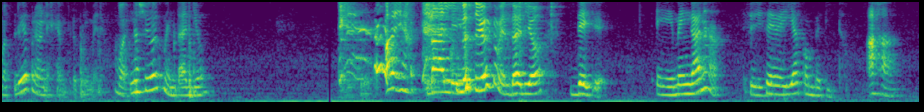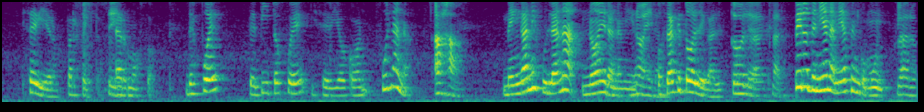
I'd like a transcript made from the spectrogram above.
Bueno, le voy a poner un ejemplo primero. Bueno. Nos llegó el comentario. Ay, dale. Nos llegó el comentario de que eh, Mengana Sí. se veía con Pepito. Ajá. Se vieron, perfecto, Sí. hermoso. Después, Pepito fue y se vio con Fulana. Ajá. Mengana y Fulana no eran amigas. No eran. O sea que todo legal. Todo legal, claro. Pero tenían amigas en común. Claro.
